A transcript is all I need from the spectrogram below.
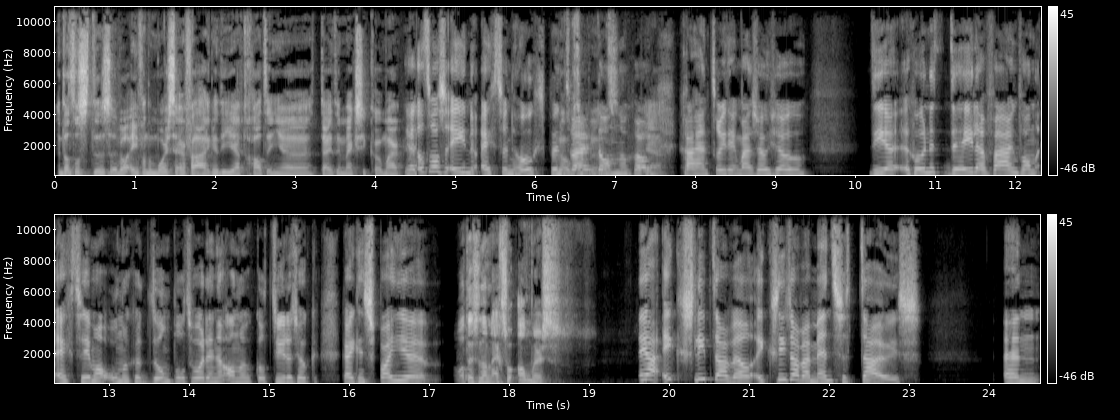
En dat was dus wel een van de mooiste ervaringen die je hebt gehad in je tijd in Mexico. Maar... Ja, dat was één, echt een hoogtepunt, waar ik dan nog wel ja. graag aan terugdenk. Maar sowieso die eh, gewoon het, de hele ervaring van echt helemaal ondergedompeld worden in een andere cultuur. Dus ook, kijk, in Spanje. Wat is er dan echt zo anders? Ja, ik sliep daar wel. Ik sliep daar bij mensen thuis. En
